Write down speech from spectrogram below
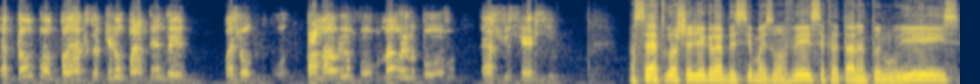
é tão complexa que não pode atender. Mas para a maioria do povo, maioria do povo é suficiente sim. Tá certo, gostaria de agradecer mais uma vez, secretário Antônio Luiz,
